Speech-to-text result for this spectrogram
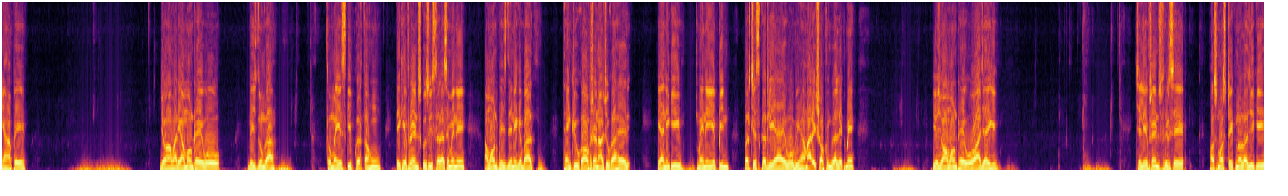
यहाँ पे जो हमारी अमाउंट है वो भेज दूँगा। तो मैं स्किप करता हूँ। देखिए फ्रेंड्स कुछ इस तरह से मैंने अमाउंट भेज देने के बाद थैंक यू का ऑप्शन आ चुका है। यानी कि मैंने ये पिन परचेस कर लिया है, वो भी हमारे शॉपिंग वैलेट में। ये जो अमाउंट है वो आ जाएगी। चलिए फ्रेंड्स फिर से ऑसमोस टेक्नोलॉजी की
